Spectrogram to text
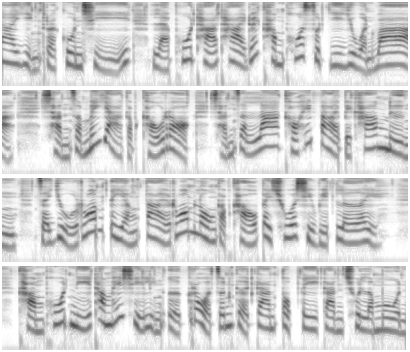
นายหญิงตระกูลฉี และพูดท้าทายด้วยคำพูดสุดยีหยวนว่า ฉันจะไม่หย่ากับเขาหรอก ฉันจะลากเขาให้ตายไปข้างหนึ่ง จะอยู่ร่วมเตียงตายร่วมลงกับเขาไปชั่วชีวิตเลยคำพูดนี้ทำให้ฉีหลิงเอ๋อโกรธจนเกิดการตบตีกันชุลมุน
